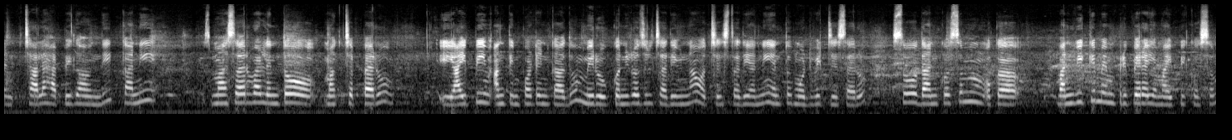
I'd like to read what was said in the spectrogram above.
అండ్ చాలా హ్యాపీగా ఉంది. కానీ మా సార్ వాళ్ళు ఎంతో మాకు చెప్పారు ఈ ఐపీ అంత ఇంపార్టెంట్ కాదు మీరు కొన్ని రోజులు చదివినా వచ్చేస్తుంది అని ఎంతో మోటివేట్ చేశారు. సో దానికోసం ఒక వన్ వీకే మేము ప్రిపేర్ అయ్యాం ఐపీ కోసం.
